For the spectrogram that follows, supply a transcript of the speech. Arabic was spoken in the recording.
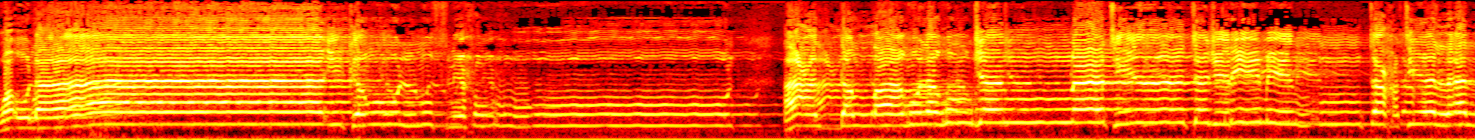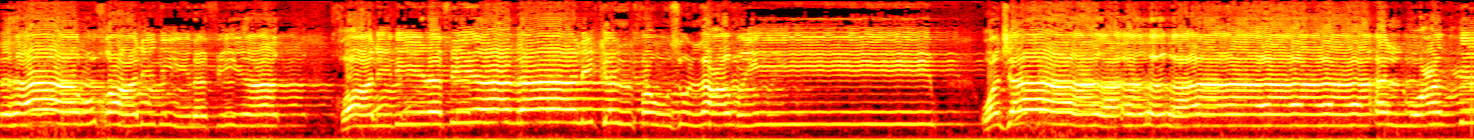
وأولئك هم المفلحون أعد الله لهم جنات تجري من تحتها الأنهار خالدين فيها خالدين فيها ذلك الفوز العظيم وجاء المعذرون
